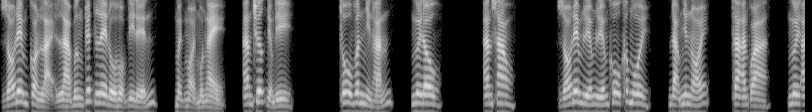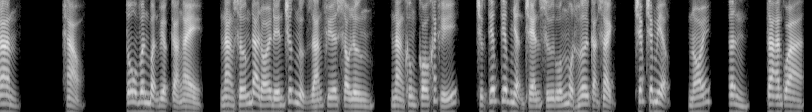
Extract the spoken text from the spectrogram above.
Gió đêm còn lại là bưng tuyết lê đồ hộp đi đến, mệt mỏi một ngày, ăn trước điểm đi. Tô Vân nhìn hắn, ngươi đâu? Ăn sao? Gió đêm liếm liếm khô khắp môi, đạm nhiên nói, ta ăn qua, ngươi ăn. Hảo. Tô Vân bận việc cả ngày, nàng sớm đã đói đến trước ngực dán phía sau lưng, nàng không có khách khí, trực tiếp tiếp nhận chén sứ uống một hơi cạn sạch, chép chép miệng, nói, ân, ta ăn qua,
